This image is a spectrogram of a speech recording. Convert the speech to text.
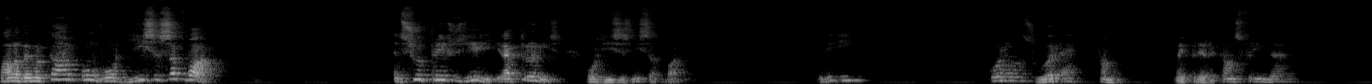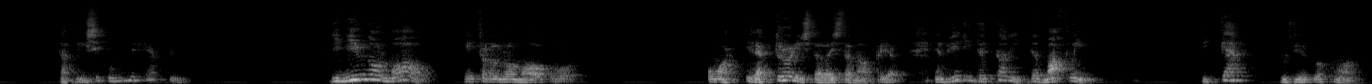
waar hulle bymekaar kom word Jesus sigbaar. In so preek soos hierdie elektronies word Jesus nie sigbaar nie. En weet jy oral hoor ek van my predikantsvriende dat mense kom nie meer kerk toe. Die nuwe normaal het vir hulle normaal geword om elektronies te luister na preek. En weet jy dit kan nie, dit mag nie. Die kerk moet weer oopgemaak word.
